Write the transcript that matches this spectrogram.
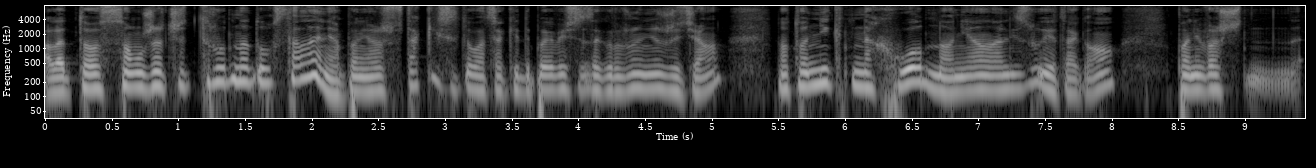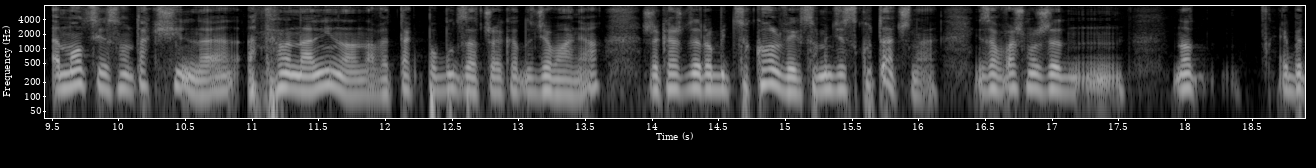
ale to są rzeczy trudne do ustalenia, ponieważ w takich sytuacjach, kiedy pojawia się zagrożenie życia, no to nikt na chłodno nie analizuje tego, ponieważ emocje są tak silne, adrenalina nawet tak pobudza człowieka do działania, że każdy robi cokolwiek, co będzie skuteczne. I zauważmy, że no, jakby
